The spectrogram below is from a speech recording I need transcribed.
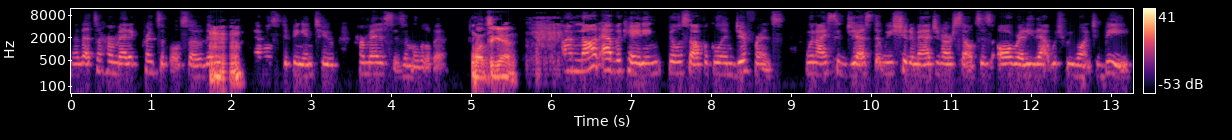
Now that's a hermetic principle. So there's mm-hmm. Neville's dipping into hermeticism a little bit. Once again. I'm not advocating philosophical indifference when I suggest that we should imagine ourselves as already that which we want to be,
